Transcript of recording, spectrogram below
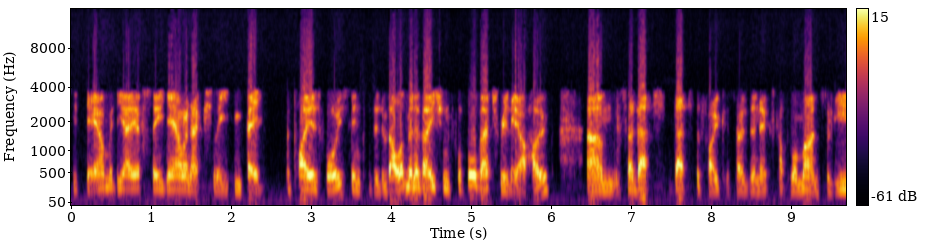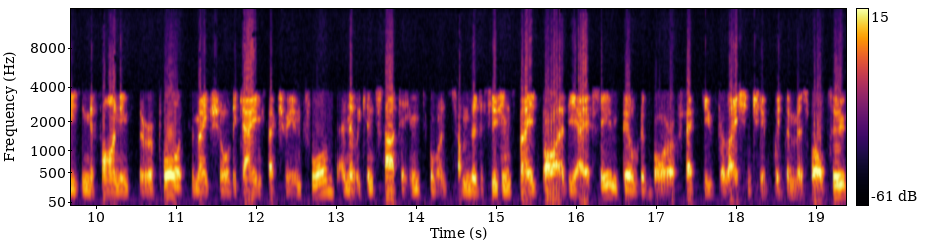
sit down with the AFC now and actually embed the player's voice into the development of Asian football. That's really our hope. Um, so that's that's the focus over the next couple of months of using the findings of the report to make sure the game's actually informed and that we can start to influence some of the decisions made by the AFC and build a more effective relationship with them as well too,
